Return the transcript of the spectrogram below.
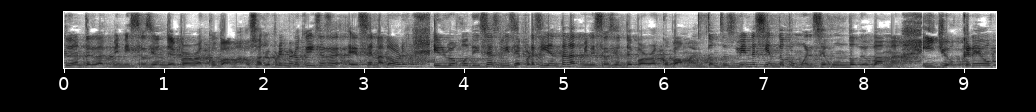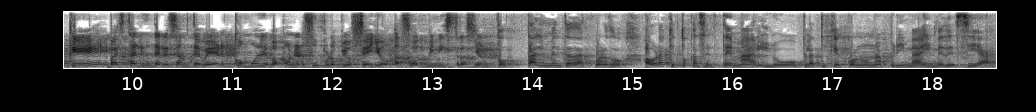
durante la administración de Barack Obama. O sea, lo primero que dices es senador y luego dices vicepresidente en la administración de Barack Obama. Entonces viene siendo como el segundo de Obama. Y yo creo que va a estar interesante ver cómo le va a poner su propio sello a su administración. Totalmente de acuerdo. Ahora que tocas el tema, lo platiqué con una prima y me decía,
